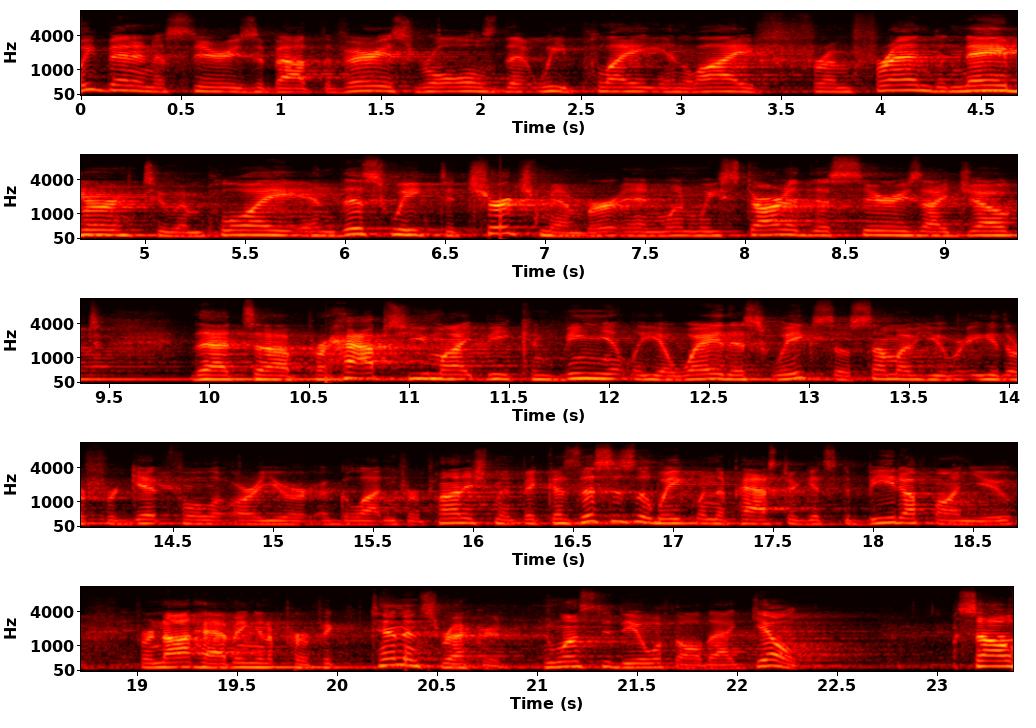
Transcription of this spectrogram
we've been in a series about the various roles that we play in life, from friend to neighbor to employee, and this week to church member. And when we started this series, I joked that uh, perhaps you might be conveniently away this week, so some of you are either forgetful or you're a glutton for punishment, because this is the week when the pastor gets to beat up on you for not having a perfect attendance record. Who wants to deal with all that guilt? So,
